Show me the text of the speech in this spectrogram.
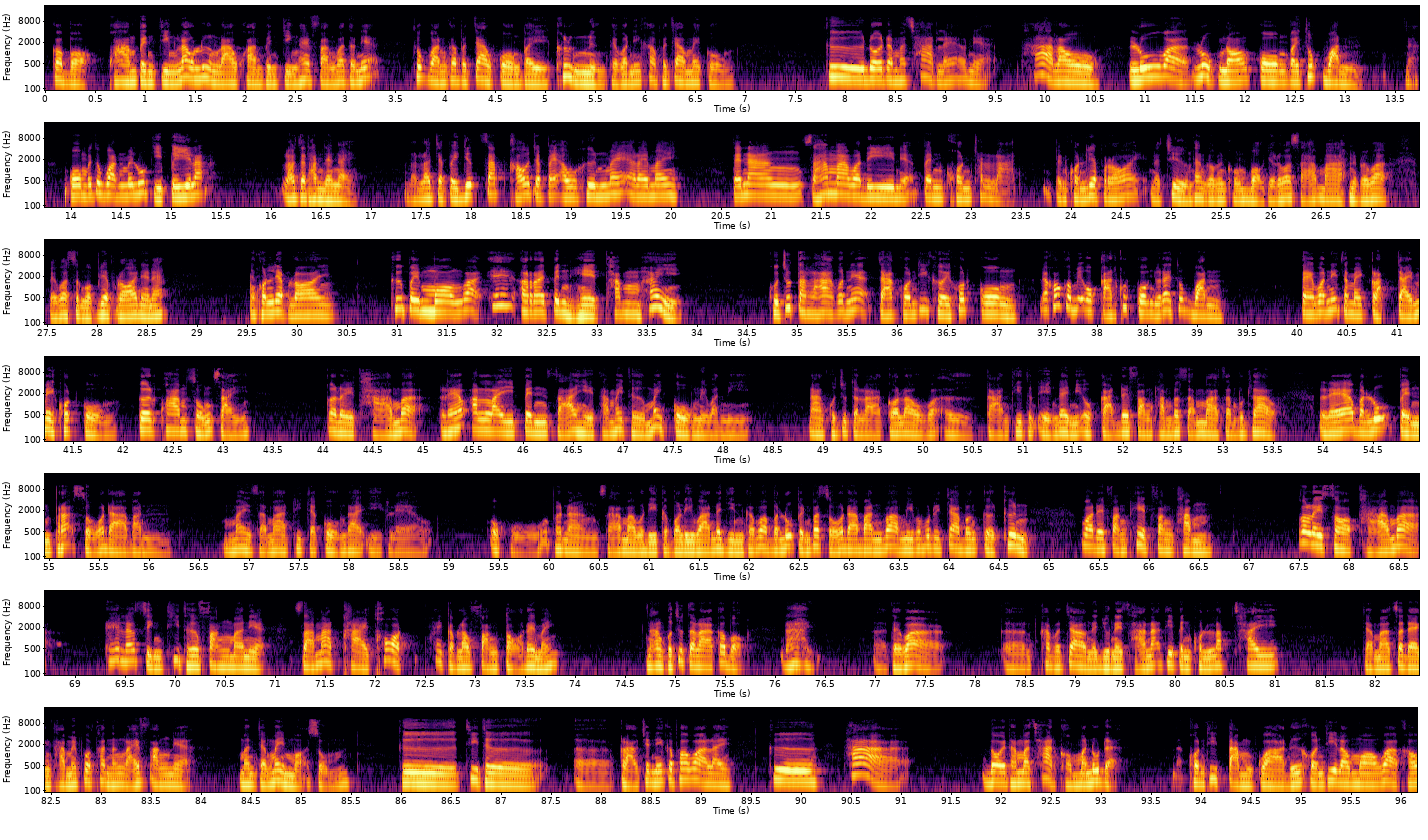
ก็บอกความเป็นจริงเล่าเรื่องราวความเป็นจริงให้ฟังว่าตอนเนี้ยทุกวันข้าพเจ้าโกงไปครึ่งหนึ่ง แต่วันนี้ข้าพเจ้าไม่โกง คือโดยธรรมชาติแล้วเนี่ย ถ้าเรารู้ว่าลูกน้องโกงไปทุกวัน นะโกงไปทุกวันไม่รู้กี่ปีละเราจะทํำยังไง เราจะไปยึดทรัพย์เขาจะไปเอาคืนไหมอะไรไหมแต่นางสามาวดีเนี่ยเป็นคนฉลาด เป็นคนเรียบร้อยนะชื่อของท่านก็เป็นคนบอกอยู่แล้วว่าสามาเนี่ยแปลว่าแปลว่าสงบเรียบร้อยเนี่ยนะเป็นคนเรียบร้อย คือไปมองว่า เอ๊ะอะไรเป็นเหตุทำให้คุณชุตลาคนนี้จากคนที่เคยคดโกง แล้วเขาก็มีโอกาสคดโกงอยู่ได้ทุกวัน แต่วันนี้ทำไมกลับใจไม่คดโกง เกิดความสงสัย ก็เลยถามว่าแล้วอะไรเป็นสาเหตุทำให้เธอไม่โกงในวันนี้ นางคุณจุตลาก็เล่าว่าเออการที่ตนเองได้มีโอกาสได้ฟังธรรมพระสัมมาสัมพุทธเจ้า แล้วบรรลุเป็นพระโสดาบันไม่สามารถที่จะโกงได้อีกแล้ว โอ้โห พระนางสามาวดีกับบริวารได้ยินคำว่าบรรลุเป็นพระโสดาบันว่ามีพระพุทธเจ้าบังเกิดขึ้น ว่าได้ฟังเทศฟังธรรม ก็เลยสอบถามว่าเอ๊ะแล้วสิ่งที่เธอฟังมาเนี่ยสามารถถ่ายทอดให้กับเราฟังต่อได้ไหม นางกุจุตลาก็บอกได้แต่ว่าข้าพเจ้าเนี่ยอยู่ในฐานะที่เป็นคนรับใช้ จะมาแสดงทำให้พวกท่านทั้งหลายฟังเนี่ยมันจะไม่เหมาะสม คือที่เธอกล่าวเช่นนี้ก็เพราะว่าอะไร คือถ้าโดยธรรมชาติของมนุษย์อะคนที่ต่ำกว่า หรือคนที่เรามองว่าเขา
